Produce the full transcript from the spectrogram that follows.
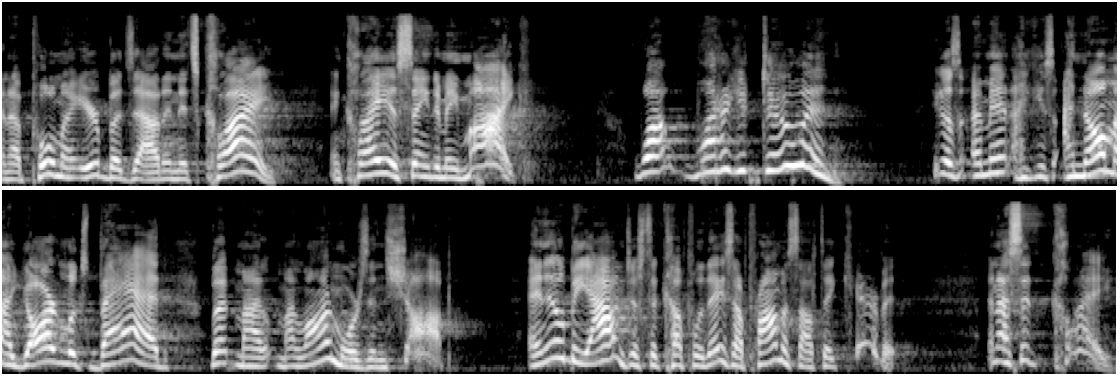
and I pull my earbuds out, and it's Clay. And Clay is saying to me, Mike, what, what are you doing? He goes, I mean, I, guess, I know my yard looks bad, but my, my lawnmower's in the shop. And it'll be out in just a couple of days. I promise I'll take care of it. And I said, Clay,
